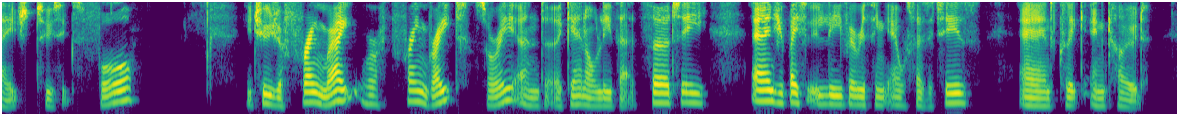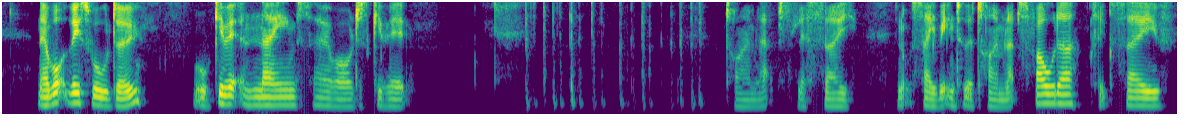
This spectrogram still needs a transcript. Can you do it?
H264. You choose your frame rate, or frame rate, sorry, and again I'll leave that at 30. And you basically leave everything else as it is, and click encode. Now what this will do, we'll give it a name, so I'll just give it time lapse, let's say, and it will save it into the time lapse folder. Click save.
